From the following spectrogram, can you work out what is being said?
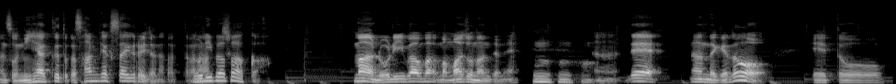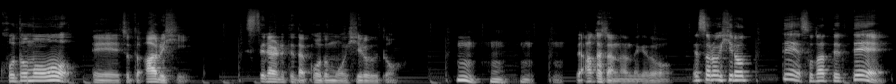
うん。そう、200とか300歳ぐらいじゃなかったかな。ロリババアか。まあ、ロリババア、まあ魔女なんでね。うんうんうん。うん、で、なんだけど、えっ、と、子供を、えーちょっとある日、捨てられてた子供を拾うと。うんうんうんうん。で、赤ちゃんなんだけど、で、それを拾って育てて、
